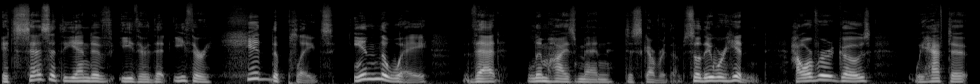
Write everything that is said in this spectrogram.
it says at the end of Ether that Ether hid the plates in the way that Limhi's men discovered them. So they were hidden. However it goes, we have to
